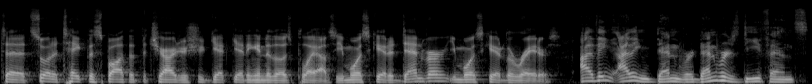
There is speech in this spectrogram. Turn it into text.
to sort of take the spot that the Chargers should get getting into those playoffs? Are you more scared of Denver? Are you more scared of the Raiders? I think I think Denver, Denver's defense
